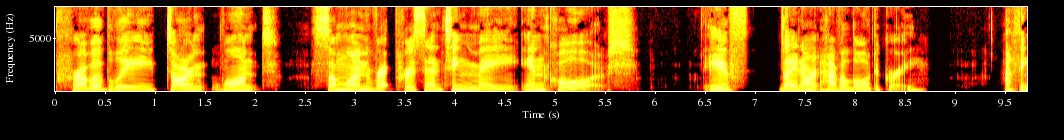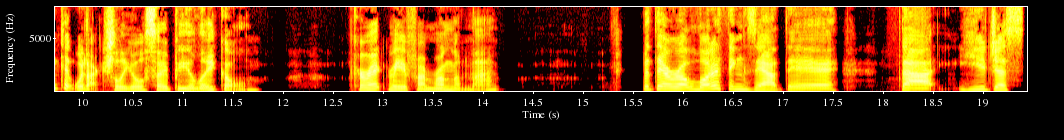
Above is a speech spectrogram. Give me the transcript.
probably don't want someone representing me in court if they don't have a law degree. I think it would actually also be illegal. Correct me if I'm wrong on that. But there are a lot of things out there that you just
